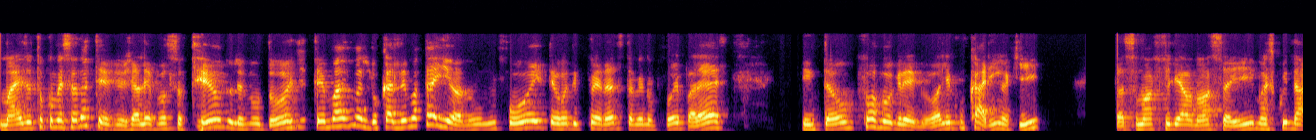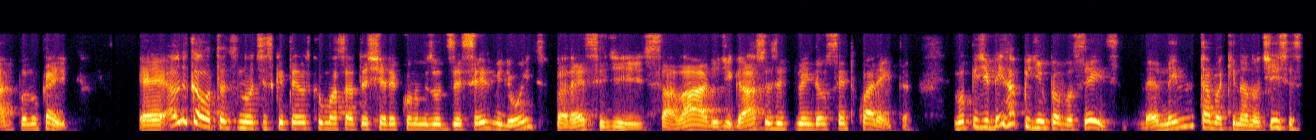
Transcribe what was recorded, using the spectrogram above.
Mas eu tô começando a ter, viu? Já levou o Soteudo, levou o Dodge, tem mais, mas Lucas Lima tá aí, ó. Não, não foi, tem o Rodrigo Fernandes também não foi, parece. Então, por favor, Grêmio, olhe com carinho aqui. Faça uma filial nossa aí, mas cuidado para não cair. É, a única outra notícia que temos é que o Marcelo Teixeira economizou 16 milhões, parece, de salário, de gastos e vendeu 140. Vou pedir bem rapidinho para vocês, né, nem estava aqui na notícias, o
